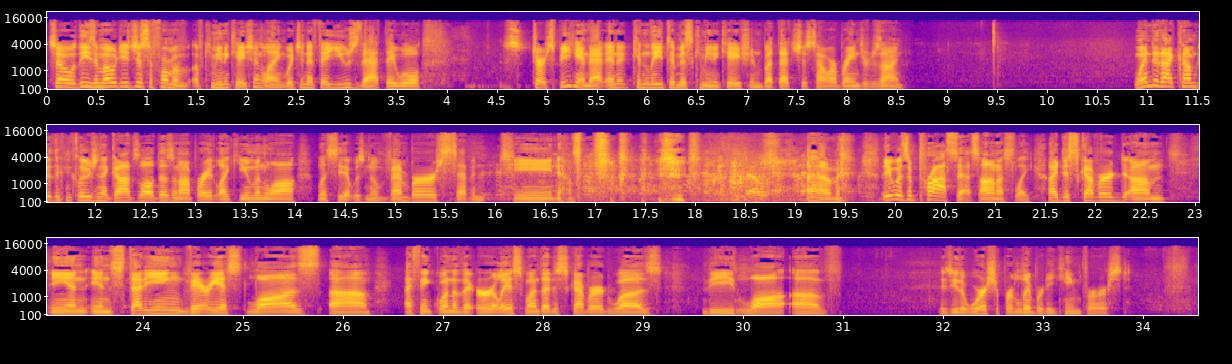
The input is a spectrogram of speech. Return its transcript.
So these emojis is just a form of, of communication language, and if they use that, they will start speaking in that, and it can lead to miscommunication, but that's just how our brains are designed. When did I come to the conclusion that God's law doesn't operate like human law? Let's see, that was November 17. um, it was a process, honestly. I discovered um, in, in studying various laws, um, I think one of the earliest ones I discovered was the law of, is either worship or liberty came first.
